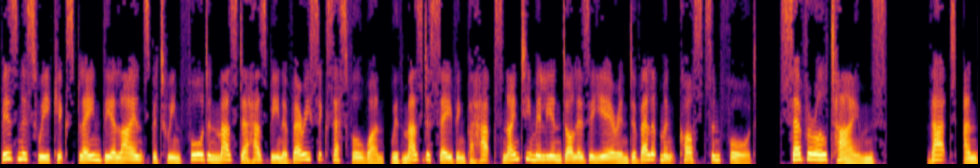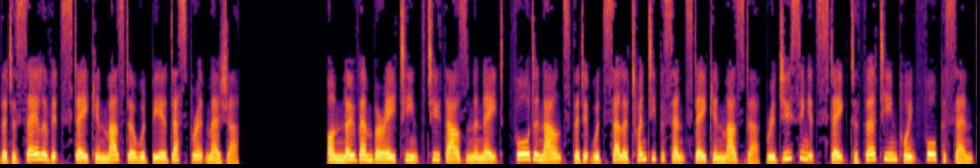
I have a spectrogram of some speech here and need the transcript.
Businessweek explained the alliance between Ford and Mazda has been a very successful one, with Mazda saving perhaps $90 million a year in development costs and Ford several times that, and that a sale of its stake in Mazda would be a desperate measure. On November 18, 2008, Ford announced that it would sell a 20% stake in Mazda, reducing its stake to 13.4%,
